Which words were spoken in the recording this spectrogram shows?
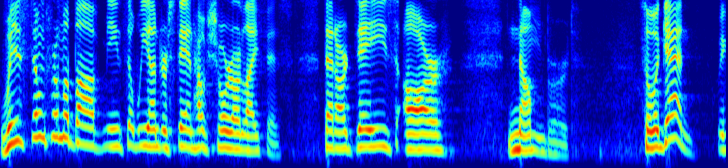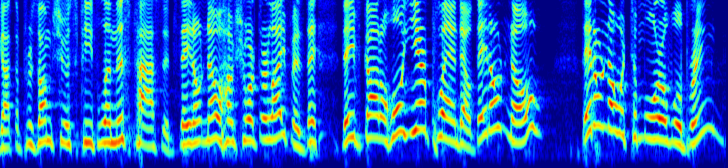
Wisdom from above means that we understand how short our life is, that our days are numbered. So again, we got the presumptuous people in this passage. They don't know how short their life is. They, they've got a whole year planned out. They don't know. They don't know what tomorrow will bring.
